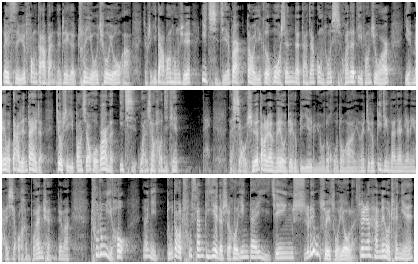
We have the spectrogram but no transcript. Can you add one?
类似于放大版的这个春游、秋游啊，就是一大帮同学一起结伴到一个陌生的、大家共同喜欢的地方去玩，也没有大人带着，就是一帮小伙伴们一起玩上好几天。那小学当然没有这个毕业旅游的活动啊，因为这个毕竟大家年龄还小，很不安全，对吗？初中以后，因为你读到初三毕业的时候，应该已经十六岁左右了，虽然还没有成年，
